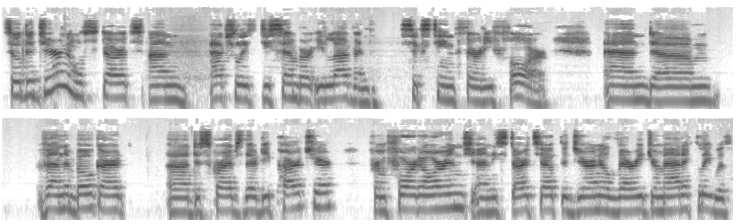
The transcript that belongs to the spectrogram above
so the journal starts on actually December 11th, 1634, and um, Van den Bogaert uh, describes their departure from Fort Orange, and he starts out the journal very dramatically with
